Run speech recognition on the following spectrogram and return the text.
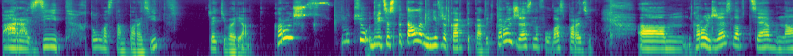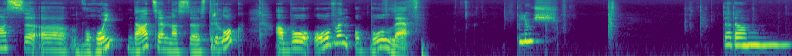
Паразит. Хто у вас там паразит? Третій варіант. Король, ну все, дивіться, спитала, мені вже карти катуть. Король жезлов, у вас паразит. Ем, Король жезлов це в нас е, вогонь, да? це в нас е, стрілок, або овен, або лев. Плющ. Та-дам!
